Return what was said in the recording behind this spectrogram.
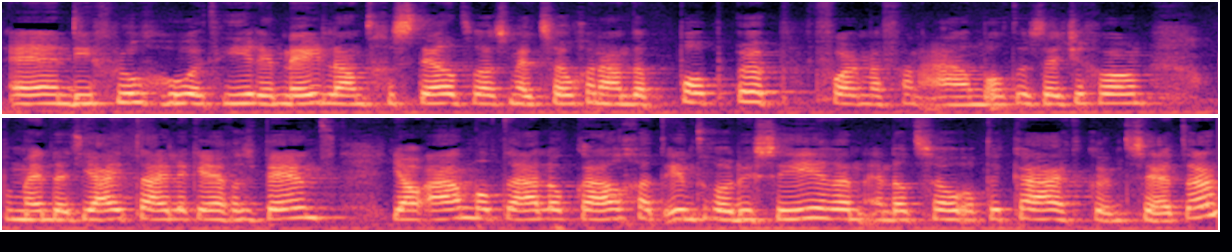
En die vroeg hoe het hier in Nederland gesteld was met zogenaamde pop-up vormen van aanbod. Dus dat je gewoon op het moment dat jij tijdelijk ergens bent, jouw aanbod daar lokaal gaat introduceren en dat zo op de kaart kunt zetten.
